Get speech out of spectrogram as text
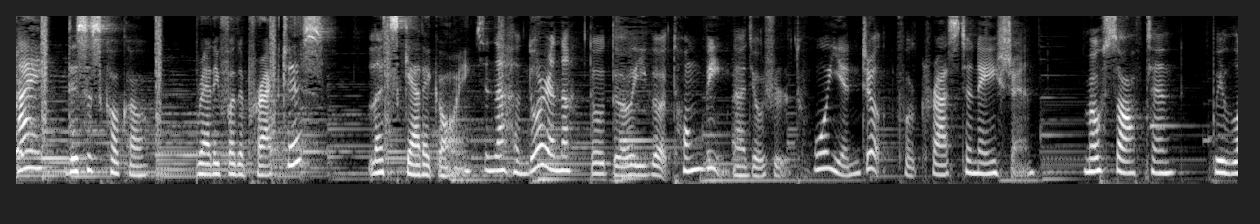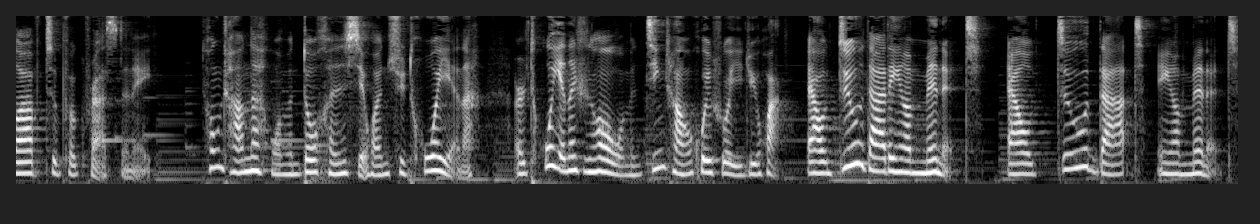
Hi, this is Coco. Ready for the practice? Let's get it going. 现在很多人呢都得了一个通病，那就是拖延症 （procrastination）。Most often, we love to procrastinate. 通常呢，我们都很喜欢去拖延啊。而拖延的时候，我们经常会说一句话：“I'll do that in a minute. I'll do that in a minute.”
